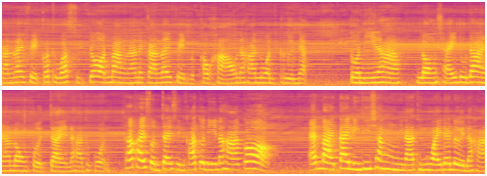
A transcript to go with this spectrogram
การไล่เฟดก็ถือว่าสุดยอดมากนะ ในการไล่เฟดแบบขาวๆนะคะ นวลกลืนเนี่ย ตัวนี้นะคะ ลองใช้ดูได้นะ ลองเปิดใจนะคะ ทุกคน ถ้าใครสนใจสินค้าตัวนี้นะคะ ก็แอดไลน์ใต้ลิงก์ที่ช่างมีนาทิ้งไว้ได้เลยนะคะ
